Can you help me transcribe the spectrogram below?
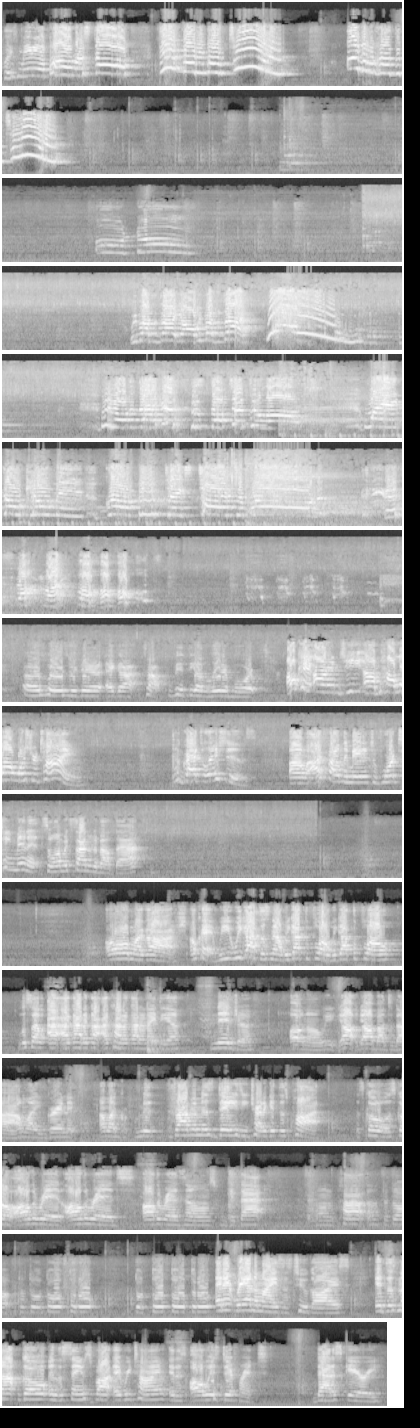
Please media, please. I got top 50 on the leaderboard. Okay, RNG. Um, how long was your time? Congratulations. Um, I finally made it to 14 minutes, so I'm excited about that. Oh my gosh. Okay, we, we got this now. We got the flow. We got the flow. Looks like I, I got got I kind of got an idea. Ninja. Oh no, we y'all y'all about to die. I'm like granted. I'm like driving Miss Daisy trying to get this pot. Let's go, let's go. All the red, all the reds, all the red zones. We'll get that on the pot. And it randomizes too, guys. It does not go in the same spot every time. It is always different. That is scary.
